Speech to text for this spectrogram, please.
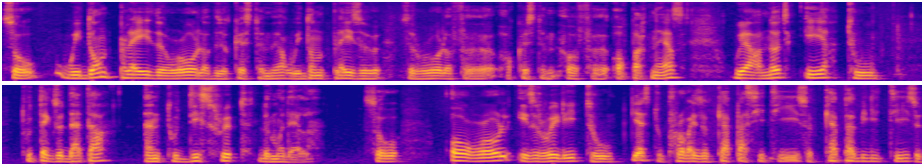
So we don't play the role of the customer. We don't play the, the role of uh, our custom of uh, our partners. We are not here to to take the data and to disrupt the model. So our role is really to yes to provide the capacity, the capability, the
